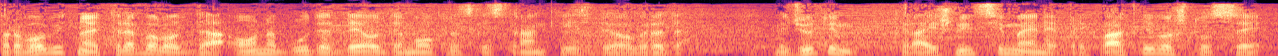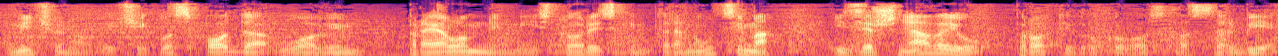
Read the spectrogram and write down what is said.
Prvobitno je trebalo da ona bude deo demokratske stranke iz Beograda. Međutim, krajišnicima je neprihvatljivo što se Mićunović i gospoda u ovim prelomnim i istorijskim trenucima izjašnjavaju protiv rukovodstva Srbije.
